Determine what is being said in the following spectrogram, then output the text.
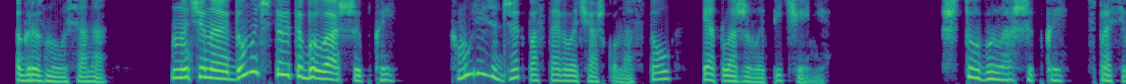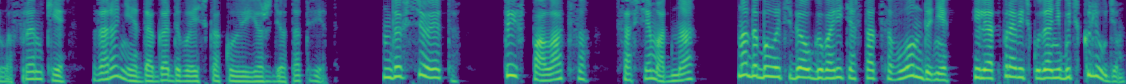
— огрызнулась она. «Начинаю думать, что это было ошибкой». Хмурясь, Джек поставила чашку на стол и отложила печенье. «Что было ошибкой?» — спросила Фрэнки, заранее догадываясь, какой ее ждет ответ. «Да все это. Ты в палаццо, совсем одна. Надо было тебя уговорить остаться в Лондоне или отправить куда-нибудь к людям.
